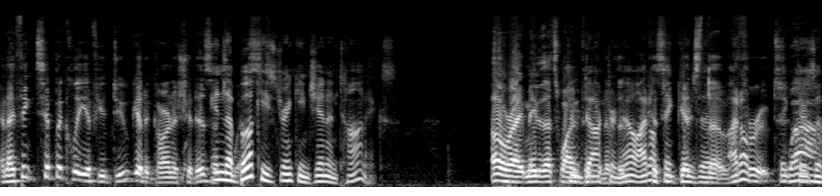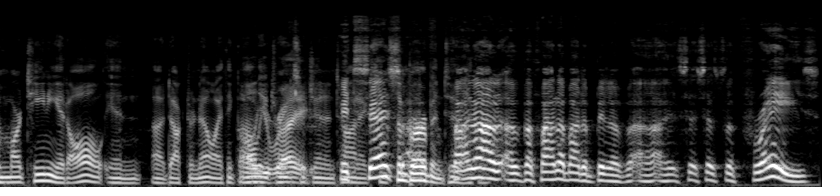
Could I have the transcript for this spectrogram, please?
And I think typically, if you do get a garnish, it is a In the book, he's drinking gin and tonics. Oh, right. Maybe that's why Through I'm thinking Doctor of the. No, I don't 'cause he think there's gets a. the I don't fruit. think there's a Wow. martini at all in uh, Doctor No. I think Oh, all he you're drinks are right. gin and It tonics. and says some bourbon too. I Found think. out, I found about a bit of. Uh, it says, says the phrase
